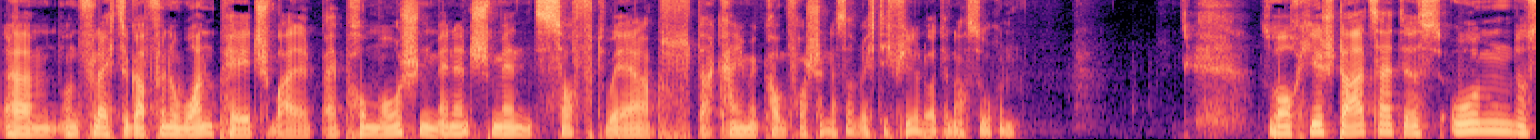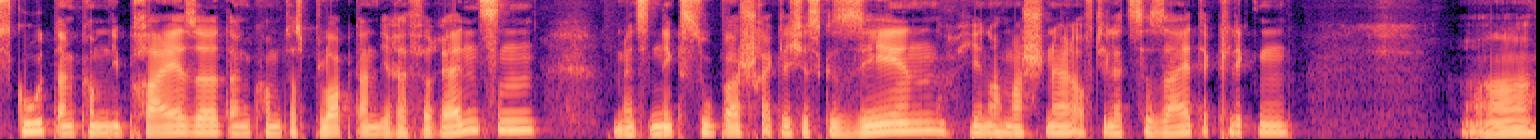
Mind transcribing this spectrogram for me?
Ähm, und vielleicht sogar für eine One-Page, weil bei Promotion Management Software, pff, da kann ich mir kaum vorstellen, dass da richtig viele Leute nachsuchen. So, auch hier Startseite ist oben, das ist gut, dann kommen die Preise, dann kommt das Blog, dann die Referenzen. Haben jetzt nichts super Schreckliches gesehen. Hier nochmal schnell auf die letzte Seite klicken. Ah,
